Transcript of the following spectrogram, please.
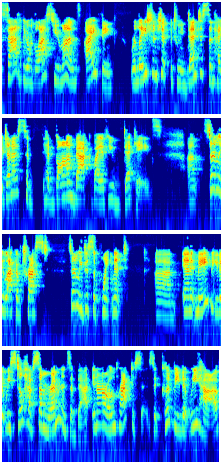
sadly, over the last few months, I think relationship between dentists and hygienists have, have gone back by a few decades. Um, certainly lack of trust, certainly disappointment, um, and it may be that we still have some remnants of that in our own practices. It could be that we have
